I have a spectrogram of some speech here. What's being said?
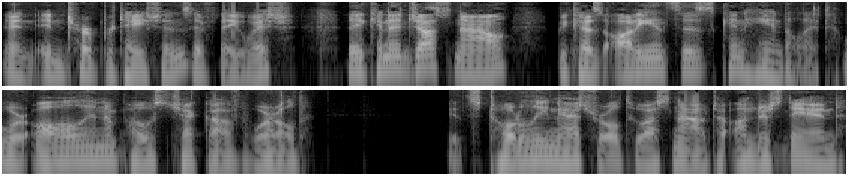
and interpretations if they wish. They can adjust now because audiences can handle it. We're all in a post Chekhov world. It's totally natural to us now to understand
